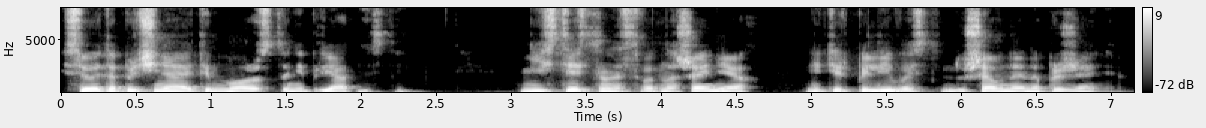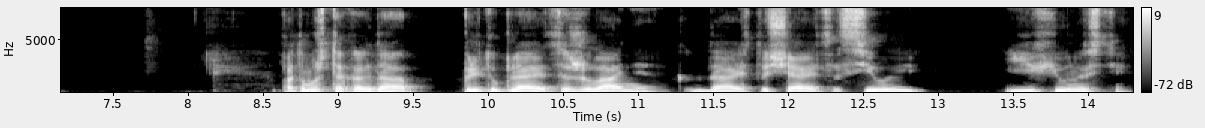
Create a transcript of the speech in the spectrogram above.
все это причиняет им множество неприятностей. Неестественность в отношениях, нетерпеливость, душевное напряжение. Потому что когда притупляется желание, когда истощается силой их юности,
